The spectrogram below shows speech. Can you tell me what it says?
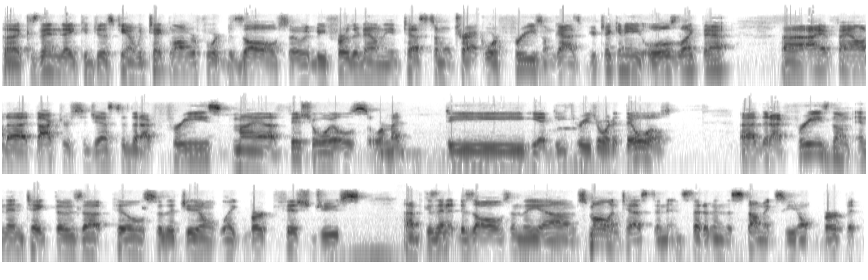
because then they could just, you know, it would take longer for it to dissolve, so it'd be further down the intestinal tract, or freeze them, guys. If you're taking any oils like that, uh, I have found uh, doctors suggested that I freeze my uh, fish oils or my D, yeah, D threes or what the oils." Uh, that I freeze them and then take those pills so that you don't like burp fish juice uh, because then it dissolves in the um, small intestine instead of in the stomach, so you don't burp it.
